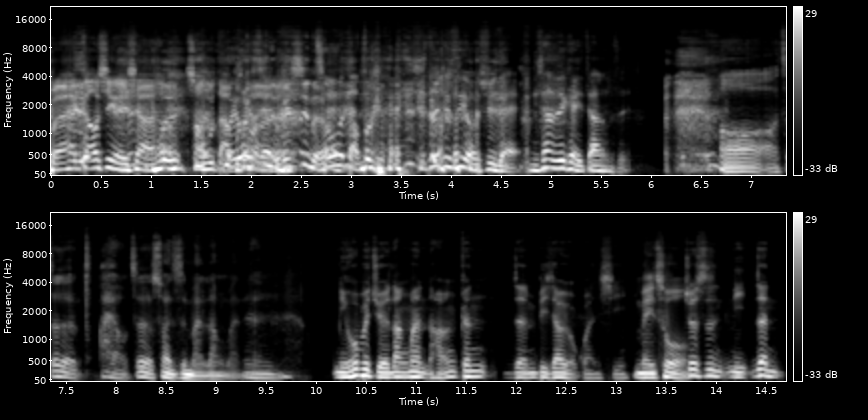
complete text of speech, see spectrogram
本来还高兴了一下，然后窗户打不开了，窗户打不开。这就是有趣的、哎 你下次可以这样子，哦，这个，哎呦，这个算是蛮浪漫的。嗯，你会不会觉得浪漫好像跟人比较有关系？没错，就是你认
